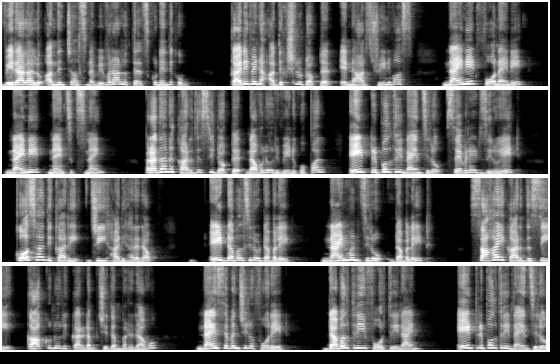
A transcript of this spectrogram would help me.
విరాళాలు అందించాల్సిన వివరాలను తెలుసుకునేందుకు కరివెన అధ్యక్షులు doctor NR Srinivas nine eight four nine eight nine eight nine six nine ప్రధాన కార్యదర్శి doctor Navaluri Venugopal eight triple three nine zero seven eight zero eight కోశాధికారి G Hariharrao eight double zero double eight nine one zero double eight సహాయ కార్యదర్శి Kakunuri Karanam Chidambararao nine seven zero four eight double three four three nine eight triple three nine zero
